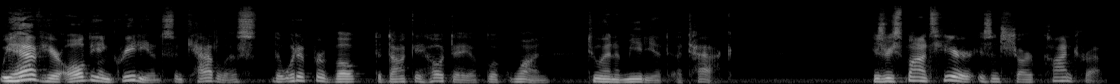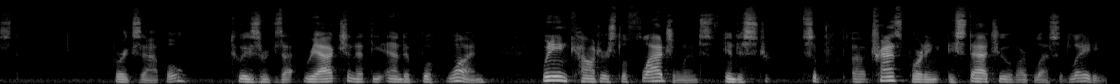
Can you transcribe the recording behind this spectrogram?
We have here all the ingredients and catalysts that would have provoked the Don Quixote of Book One to an immediate attack. His response here is in sharp contrast. For example, to his re- reaction at the end of Book One when he encounters the flagellants in dist- uh, transporting a statue of Our Blessed Lady.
